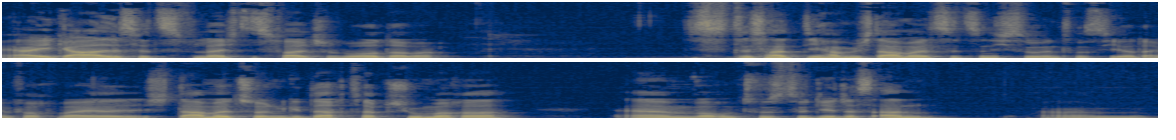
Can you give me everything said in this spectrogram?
ja, egal ist jetzt vielleicht das falsche Wort, aber das, hat, die haben mich damals jetzt nicht so interessiert, einfach weil ich damals schon gedacht habe, Schumacher ähm, warum tust du dir das an? Ähm,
